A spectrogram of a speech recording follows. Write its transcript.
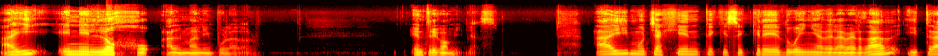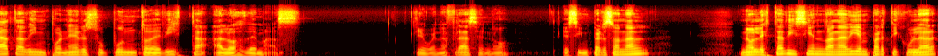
ahí en el ojo al manipulador. Entre comillas. Hay mucha gente que se cree dueña de la verdad y trata de imponer su punto de vista a los demás. Qué buena frase, ¿no? Es impersonal, no le está diciendo a nadie en particular,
